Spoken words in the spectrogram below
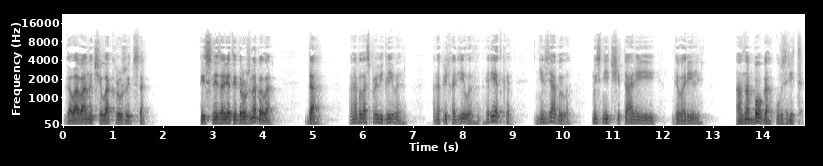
Голова начала кружиться. Ты с Лизаветой дружна была? Да. Она была справедливая. Она приходила редко. Нельзя было. Мы с ней читали и говорили. Она Бога узрит.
